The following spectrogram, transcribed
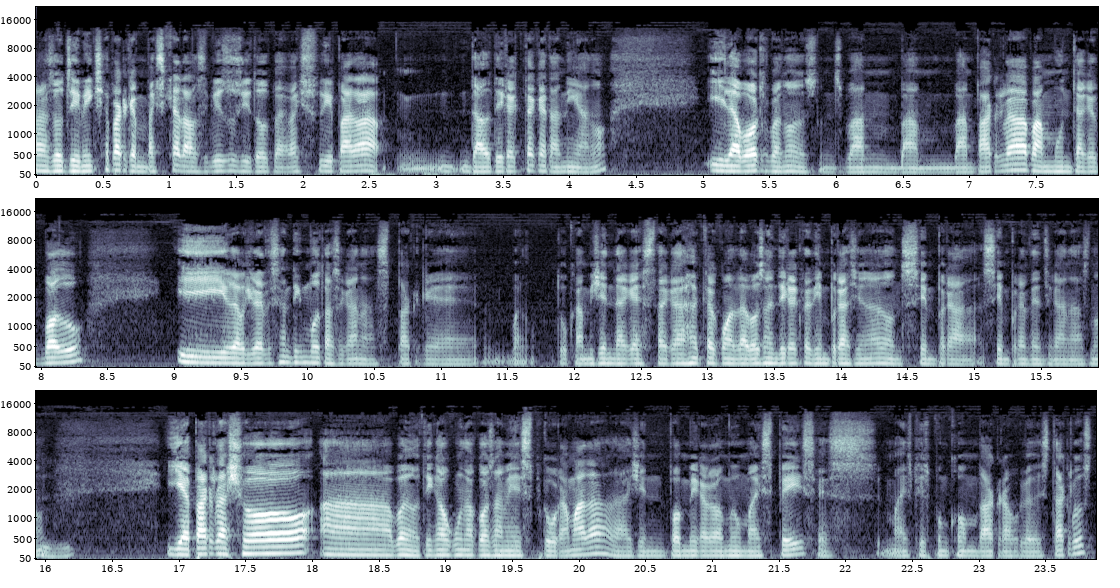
a les 12 i mitja perquè em vaig quedar als visos i tot, perquè vaig flipar de, del directe que tenia, no? I llavors, bueno, doncs, vam, vam, vam parlar, vam muntar aquest bolo i la veritat és que en tinc moltes ganes perquè, bueno, tocar amb gent d'aquesta que, que quan la veus en directe t'impressiona, doncs sempre, sempre en tens ganes, no? Mm -hmm. I a part d'això, uh, bueno, tinc alguna cosa més programada, la gent pot mirar el meu MySpace, és myspace.com barra Starlust.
